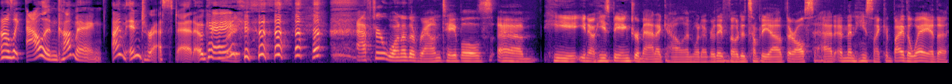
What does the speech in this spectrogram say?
And I was like, "Alan Cumming. I'm interested." Okay? after one of the roundtables, um, he, you know, he's being dramatic, Alan, whatever. They voted somebody out. They're all sad. And then he's like, and by the way, the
